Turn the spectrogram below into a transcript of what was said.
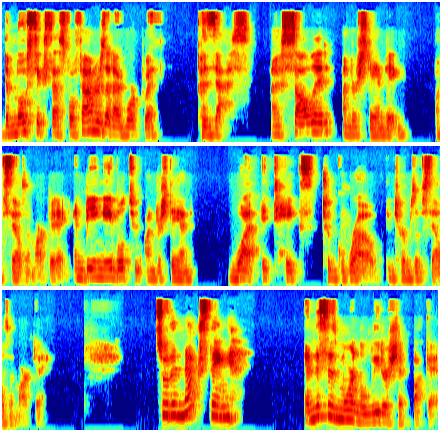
the most successful founders that I've worked with possess a solid understanding of sales and marketing and being able to understand what it takes to grow in terms of sales and marketing. So the next thing, and this is more in the leadership bucket,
